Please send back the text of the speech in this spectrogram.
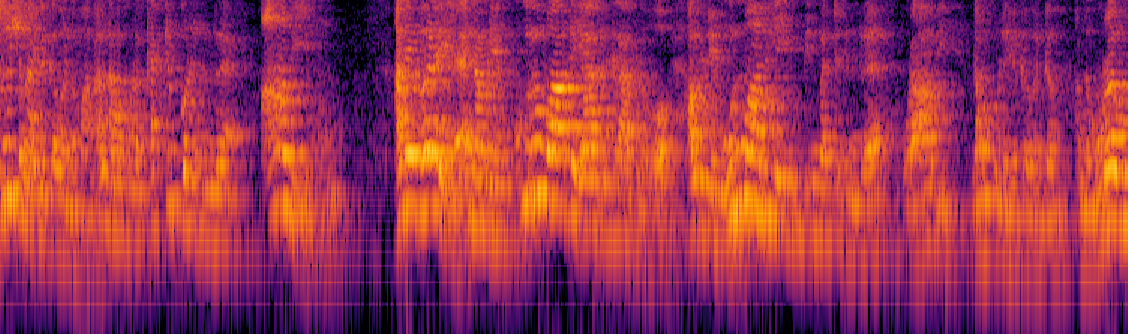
சிறுஷனாக இருக்க வேண்டுமானால் நமக்குள்ள கற்றுக்கொள்ளுகின்ற ஆவியும் அதே வேளையில நம்முடைய குருவாக யார் இருக்கிறார்களோ அவருடைய முன்மாதிரியையும் பின்பற்றுகின்ற ஒரு ஆவி நமக்குள்ள இருக்க வேண்டும். அந்த உறவு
